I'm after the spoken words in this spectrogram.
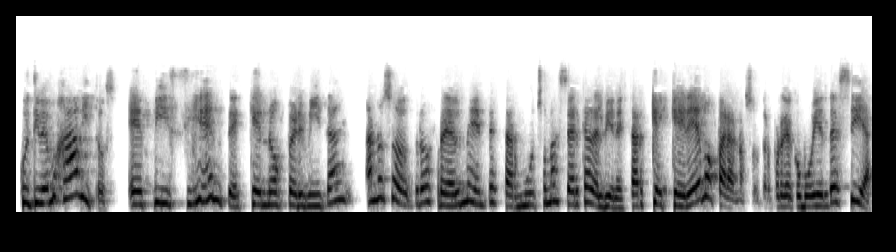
cultivemos hábitos eficientes que nos permitan a nosotros realmente estar mucho más cerca del bienestar que queremos para nosotros, porque como bien decía,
